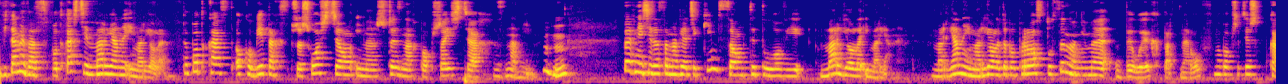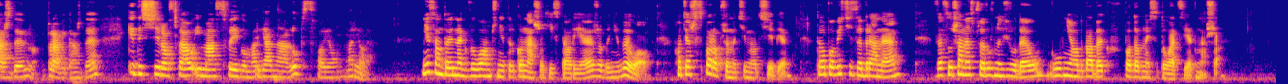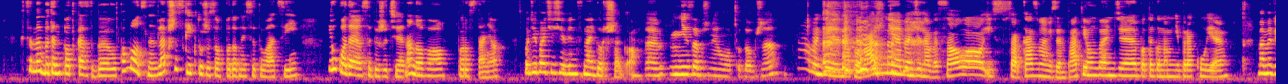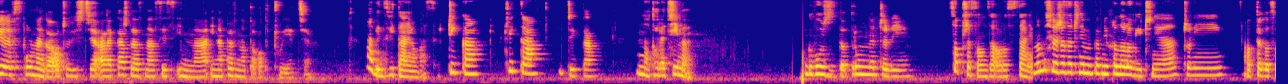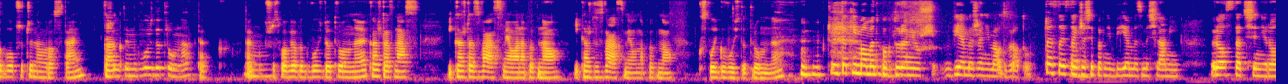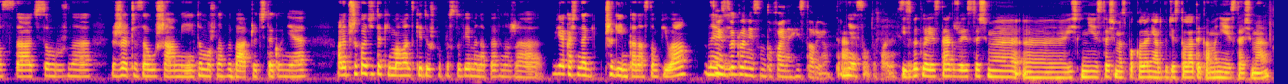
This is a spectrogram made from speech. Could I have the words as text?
Witamy Was w podcaście Mariany i Mariole. To podcast o kobietach z przeszłością i mężczyznach po przejściach z nami. Mhm. Pewnie się zastanawiacie, kim są tytułowi Mariole i Mariany. Mariany i Mariole to po prostu synonimy byłych partnerów, no bo przecież każdy, no prawie każdy, kiedyś się rozstał i ma swojego Mariana lub swoją Mariolę. Nie są to jednak wyłącznie tylko nasze historie, żeby nie było chociaż sporo przemycimy od siebie. To opowieści zebrane, zasłyszane z przeróżnych źródeł, głównie od babek w podobnej sytuacji jak nasza. Chcemy, by ten podcast był pomocny dla wszystkich, którzy są w podobnej sytuacji i układają sobie życie na nowo po rozstaniach. Spodziewajcie się więc najgorszego. Nie zabrzmiało to dobrze. No, będzie na poważnie, będzie na wesoło i z sarkazmem i z empatią będzie, bo tego nam nie brakuje. Mamy wiele wspólnego oczywiście, ale każda z nas jest inna i na pewno to odczujecie. A więc witają Was Chica, Chica i Chica. No to lecimy. Gwóźdź do trumny, czyli co przesądza o rozstaniu? No myślę, że zaczniemy pewnie chronologicznie, czyli od tego, co było przyczyną rozstań. Tak. Czyli ten gwóźdź do trumny. Tak, tak, mm. przysłowiowy gwóźdź do trumny. Każda z nas i każda z Was miała na pewno, i każdy z Was miał na pewno swój gwóźdź do trumny. Czyli taki moment, po którym już wiemy, że nie ma odwrotu. Często jest tak, że się pewnie bijemy z myślami rozstać się, nie rozstać, są różne rzeczy za uszami, to można wybaczyć, tego nie. Ale przychodzi taki moment, kiedy już po prostu wiemy na pewno, że jakaś przeginka nastąpiła no I zwykle nie są to fajne historie. Tak. Nie są to fajne historie. I zwykle jest tak, że jesteśmy, yy, jeśli nie jesteśmy z pokolenia dwudziestolatek, a my nie jesteśmy,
